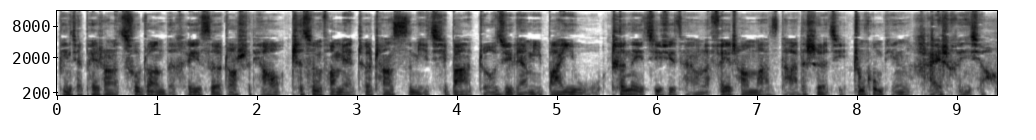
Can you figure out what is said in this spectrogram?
并且配上了粗壮的黑色装饰条。尺寸方面，车长四米七八，轴距两米八一五。车内继续采用了非常马自达的设计，中控屏还是很小。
